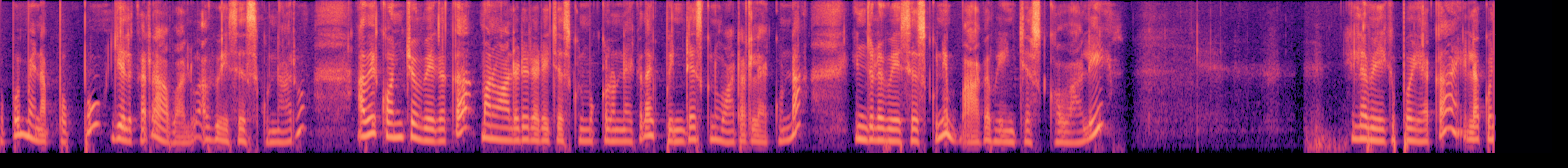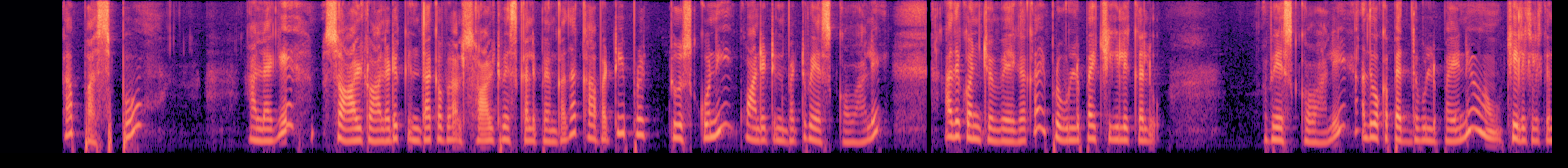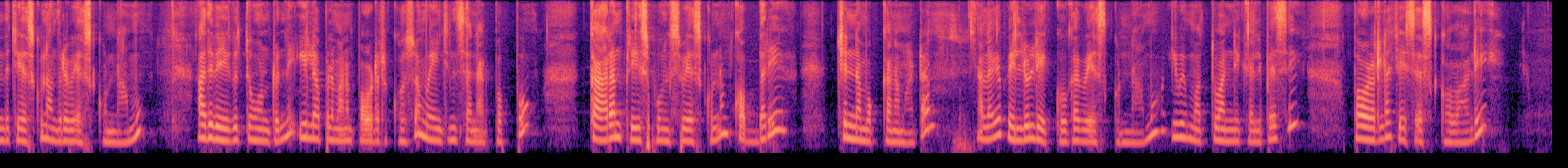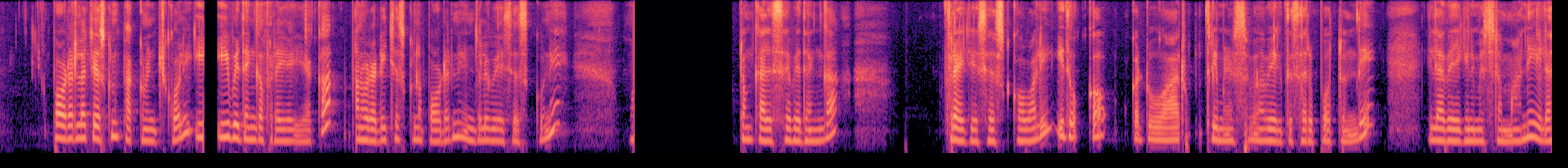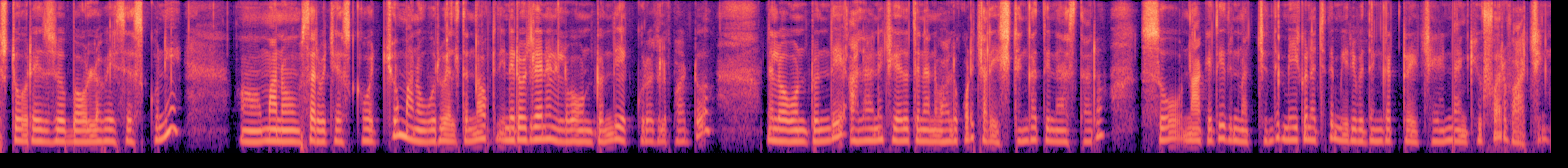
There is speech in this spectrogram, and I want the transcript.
పప్పు మినప్పప్పు జీలకర్ర ఆవాలు అవి వేసేసుకున్నారు. అవి కొంచెం వేగక మనం ఆల్రెడీ రెడీ చేసుకున్న ముక్కలు ఉన్నాయి కదా పిండేసుకుని వాటర్ లేకుండా ఇందులో వేసేసుకుని బాగా వేయించేసుకోవాలి. ఇలా వేగిపోయాక ఇలా పసుపు అలాగే సాల్ట్. ఆల్రెడీ ఇందాక సాల్ట్ వేసి కలిపాం కదా కాబట్టి ఇప్పుడు చూసుకొని క్వాంటిటీని బట్టి వేసుకోవాలి. అది కొంచెం వేగాక ఇప్పుడు ఉల్లిపాయ చీలికలు వేసుకోవాలి. అది ఒక పెద్ద ఉల్లిపాయని చీలికల కింద చేసుకుని అందులో వేసుకున్నాము. అది వేగుతూ ఉంటుంది. ఈ లోపల మనం పౌడర్ కోసం వేయించిన శనగపప్పు కారం త్రీ స్పూన్స్ వేసుకున్నాం. కొబ్బరి చిన్న ముక్క అనమాట అలాగే వెల్లుల్లి ఎక్కువగా వేసుకున్నాము. ఇవి మొత్తం అన్నీ కలిపేసి పౌడర్లా చేసేసుకోవాలి. పౌడర్లా చేసుకుని పక్కన ఉంచుకోవాలి. ఈ విధంగా ఫ్రై అయ్యాక మనం రెడీ చేసుకున్న పౌడర్ని ఇందులో వేసేసుకుని మొత్తం కలిసే విధంగా ఫ్రై చేసేసుకోవాలి. ఇది ఒక ఒక టూ ఆర్ త్రీ మినిట్స్ వేగితే సరిపోతుంది. ఇలా వేగిన మిశ్రమాన్ని ఇలా స్టోరేజ్ బౌల్లో వేసేసుకుని మనం సర్వ్ చేసుకోవచ్చు. మన ఊరు వెళ్తున్నా ఎన్ని రోజులైనా నిల్వ ఉంటుంది. ఎక్కువ రోజుల పాటు నిల్వ ఉంటుంది. అలానే చేదు తినని వాళ్ళు కూడా చాలా ఇష్టంగా తినేస్తారు. సో నాకైతే ఇది నచ్చింది. మీకు నచ్చితే మీరు ఈ విధంగా ట్రై చేయండి. Thank you for watching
